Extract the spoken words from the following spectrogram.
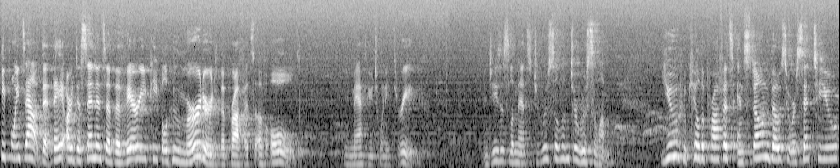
he points out that they are descendants of the very people who murdered the prophets of old in Matthew 23. And Jesus laments, Jerusalem, Jerusalem, you who kill the prophets and stone those who are sent to you,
